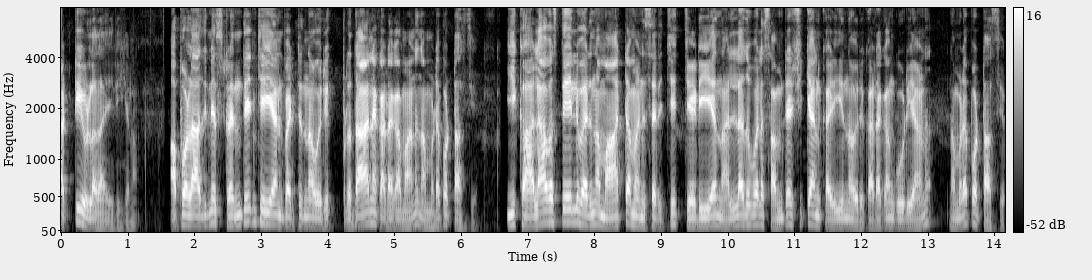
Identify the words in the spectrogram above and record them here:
കട്ടിയുള്ളതായിരിക്കണം. അപ്പോൾ അതിനെ സ്ട്രെങ്തൻ ചെയ്യാൻ പറ്റുന്ന ഒരു പ്രധാന ഘടകമാണ് നമ്മുടെ പൊട്ടാസ്യം. ഈ കാലാവസ്ഥയിൽ വരുന്ന മാറ്റം അനുസരിച്ച് ചെടിയെ നല്ലതുപോലെ സംരക്ഷിക്കാൻ കഴിയുന്ന ഒരു ഘടകം കൂടിയാണ് നമ്മുടെ പൊട്ടാസ്യം.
